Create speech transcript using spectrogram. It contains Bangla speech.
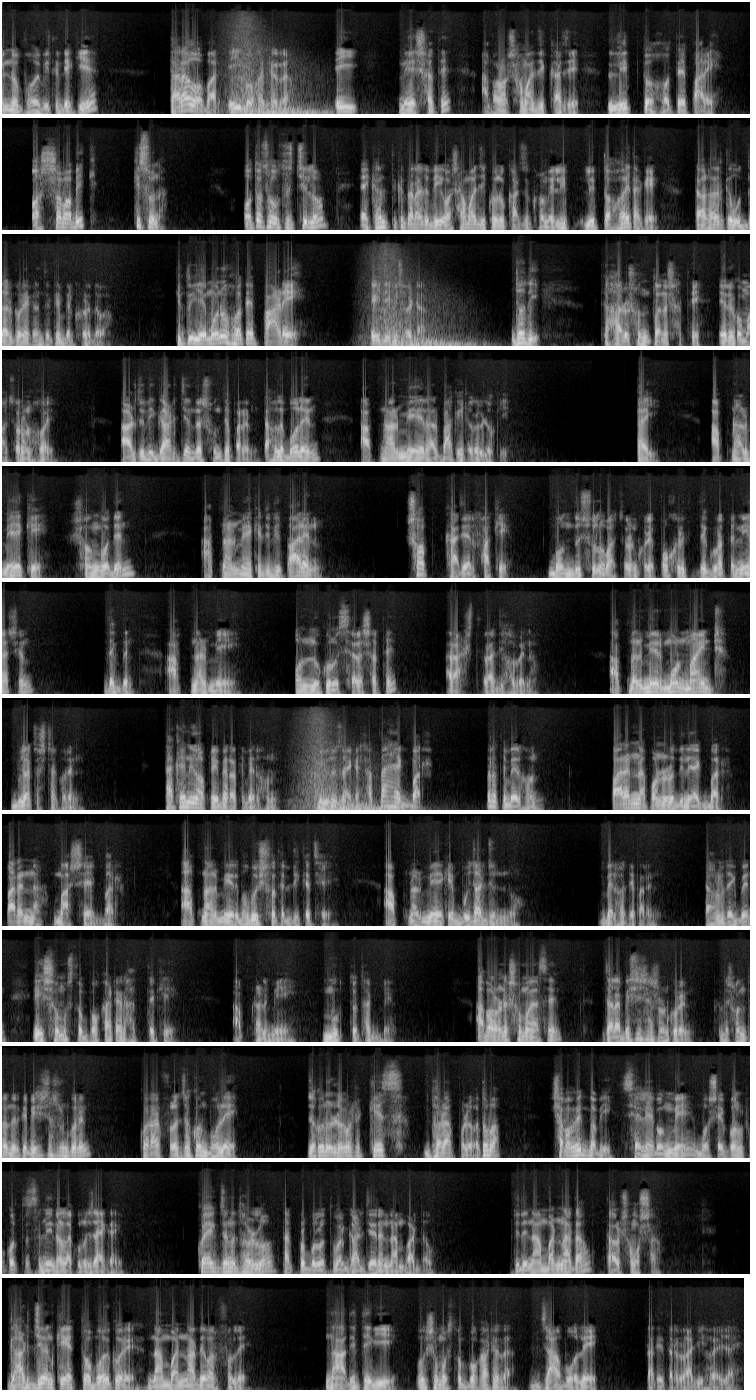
বিভিন্ন ভয়ভীতি দেখিয়ে তারাও আবার এই বখাটেরা, এই মেয়ের সাথে আবার অসামাজিক কাজে লিপ্ত হতে পারে। অস্বাভাবিক কিছু না। অথচ উচিত ছিল এখান থেকে তারা যদি অসামাজিক কোনো কার্যক্রমে লিপ্ত হয়ে থাকে, তাহলে তাদেরকে উদ্ধার করে এখান থেকে বের করে দেওয়া। কিন্তু এমনও হতে পারে এই যে বিষয়টা। যদি কাহারো সন্তানের সাথে এরকম আচরণ হয়, আর যদি গার্জিয়ানরা শুনতে পারেন, তাহলে বলেন, আপনার মেয়ের আর বাকিটা রইল কি? তাই আপনার মেয়েকে সঙ্গ দেন। আপনার মেয়েকে যদি পারেন, সব কাজের ফাঁকে বন্ধু সুলভ আচরণ করে প্রকৃতিতে ঘোরাতে নিয়ে আসেন। দেখবেন আপনার মেয়ে অন্য কোনো ছেলের সাথে আর আসতে রাজি হবে না। আপনার মেয়ের মন, মাইন্ড বোঝার চেষ্টা করেন। তাকে নিয়েও আপনি বেড়াতে বের হন। বিভিন্ন জায়গায় সপ্তাহে একবার বেড়াতে বের হন। পারেন না পনেরো দিনে একবার, পারেন না মাসে একবার। আপনার মেয়ের ভবিষ্যতের দিকে চেয়ে আপনার মেয়েকে বোঝার জন্য বের হতে পারেন। তাহলে দেখবেন, এই সমস্ত বকাটের হাত থেকে আপনার মেয়ে মুক্ত থাকবে। আবার অনেক সময় আছে, যারা বেশি শাসন করেন, তাদের সন্তানদেরকে বেশি শাসন করেন, করার ফলে যখন বলে, যখন ওরকম একটা কেস ধরা পড়ে, অথবা স্বাভাবিকভাবেই ছেলে এবং মেয়ে বসে গল্প করতেছে নিরালা কোনো জায়গায়, কয়েকজনে ধরলো, তারপর বলল, তোমার গার্জিয়ানের নাম্বার দাও। যদি নাম্বার না দাও, তাহলে সমস্যা। গার্জিয়ানকে এত ভয় করে নাম্বার না দেওয়ার ফলে, না দিতে গিয়ে ওই সমস্ত বোকাটেরা যা বলে তাতে তারা রাজি হয়ে যায়।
